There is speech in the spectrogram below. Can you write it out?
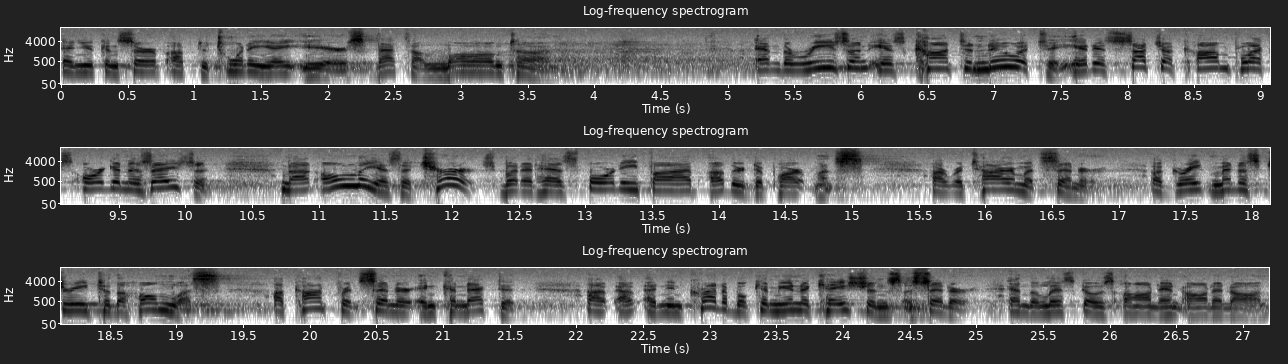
and you can serve up to 28 years. That's a long time. And the reason is continuity. It is such a complex organization. Not only as a church, but it has 45 other departments a retirement center, a great ministry to the homeless, a conference center in Connecticut, an incredible communications center, and the list goes on and on and on.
